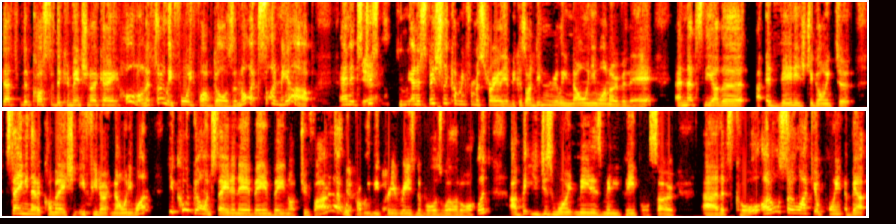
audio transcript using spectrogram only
that's the cost of the convention. Okay, hold on, it's only forty five dollars a night. Sign me up. And it's yeah. just, and especially coming from Australia because I didn't really know anyone over there, and that's the other uh, advantage to going to staying in that accommodation if you don't know anyone. You could go and stay at an Airbnb not too far, and that would probably be pretty reasonable as well at Auckland. Uh, but you just won't meet as many people, so uh, that's cool. I also like your point about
